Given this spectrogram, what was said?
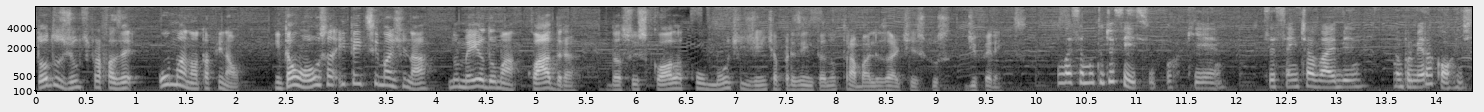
todos juntos para fazer uma nota final. Então ouça e tente se imaginar no meio de uma quadra da sua escola com um monte de gente apresentando trabalhos artísticos diferentes. Não vai ser muito difícil, porque você sente a vibe no primeiro acorde.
